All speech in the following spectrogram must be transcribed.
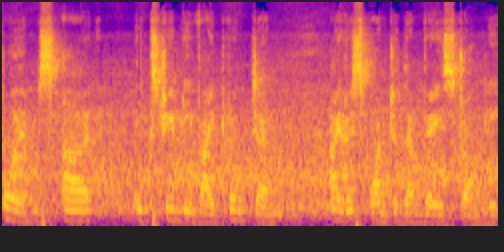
poems are extremely vibrant, and I respond to them very strongly.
